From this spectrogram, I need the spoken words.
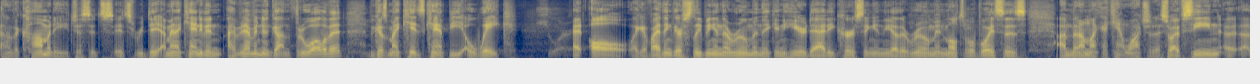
I don't know, the comedy, just, it's, it's ridiculous. I mean, I can't even, I've never even gotten through all of it because my kids can't be awake at all. Like if I think they're sleeping in their room and they can hear daddy cursing in the other room in multiple voices, um, then I'm like, I can't watch it. So I've seen, uh, uh,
